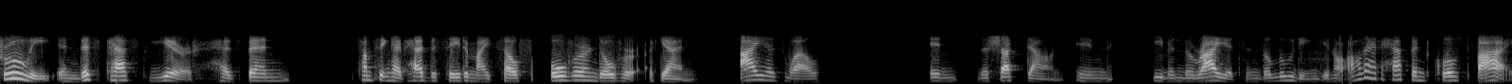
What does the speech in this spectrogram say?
truly in this past year has been something I've had to say to myself over and over again. I, as well, in the shutdown, in even the riots and the looting, you know, all that happened close by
